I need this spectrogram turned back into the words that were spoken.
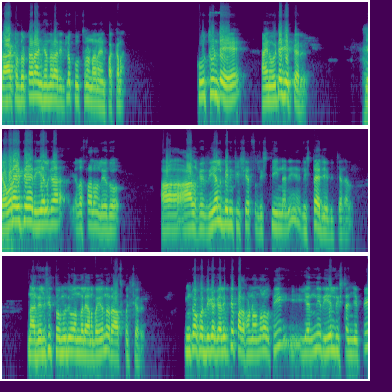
డాక్టర్ దుట్టారాయణ చంద్రారి ఇంట్లో కూర్చున్నాను ఆయన పక్కన. కూర్చుంటే ఆయన ఒకటే చెప్పారు ఎవరైతే రియల్గా ఇళ్ళ స్థలం లేదో వాళ్ళకి రియల్ బెనిఫిషియర్స్ లిస్ట్ ఇయ్యండి లిస్ట్ తయారు చేయించారు నాకు తెలిసి తొమ్మిది వందల ఎనభై రాసుకొచ్చారు. ఇంకా కొద్దిగా కలిపితే పదకొండు వందలు అవుతాయి. ఇవన్నీ రియల్ లిస్ట్ అని చెప్పి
